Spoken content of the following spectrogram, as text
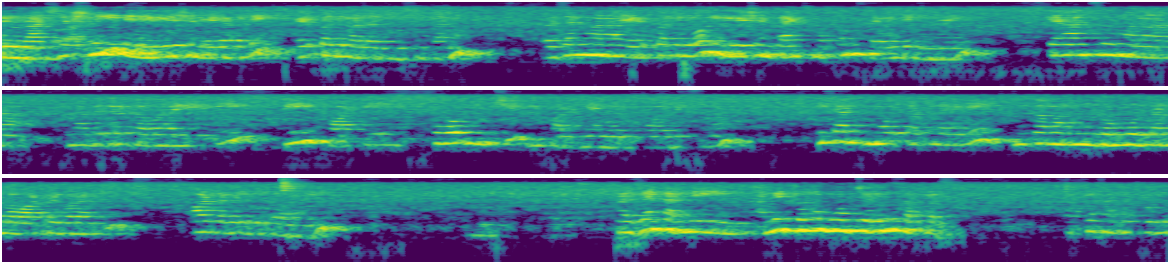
పేరు రాజలక్ష్మి నేను ఇరిగేషన్ ఏడపల్లి ఏడుపల్లి మండలం చూసుకుంటాను ప్రజెంట్ మన ఏడుపల్లిలో ఇరిగేషన్ ట్యాంక్స్ మొత్తం సెవెంటీన్ ఉన్నాయి. కెనాల్స్ మన నా దగ్గర కవర్ అయ్యేది బి ఫార్టీ ఫోర్ నుంచి బి ఫార్టీ నైన్ వరకు కవర్ చేస్తున్నాం. ఈసారి మూడు తప్పులు అయినాయి ఇంకా మనం రెండు మూడు గంటల వాటర్ ఇవ్వడానికి వాటర్ అవైలబుల్గా ఉంది. ప్రజెంట్ అన్ని అన్నింటిలోనూ మూడు చెరువులు సప్లస్ సప్లస్ అంతా ఫుల్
